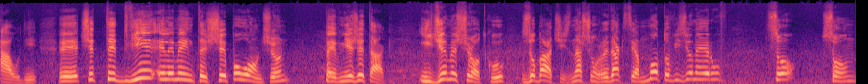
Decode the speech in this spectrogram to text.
Audi. E, Czy te dwie elementy się połączą? Pewnie, że tak. Idziemy w środku zobaczyć z naszą redakcją motowizjonerów, co są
